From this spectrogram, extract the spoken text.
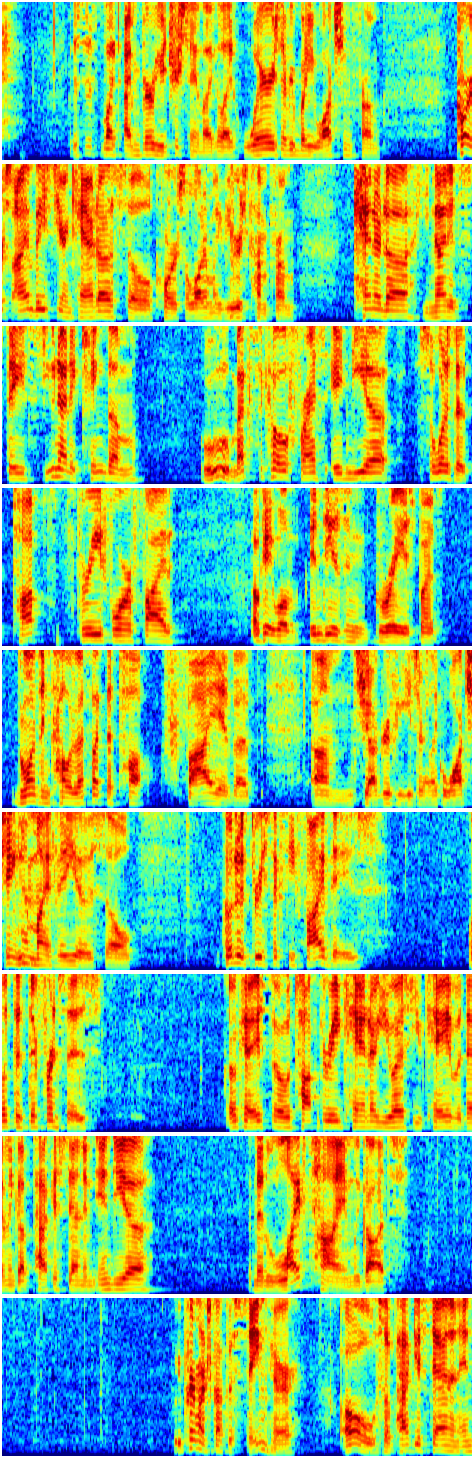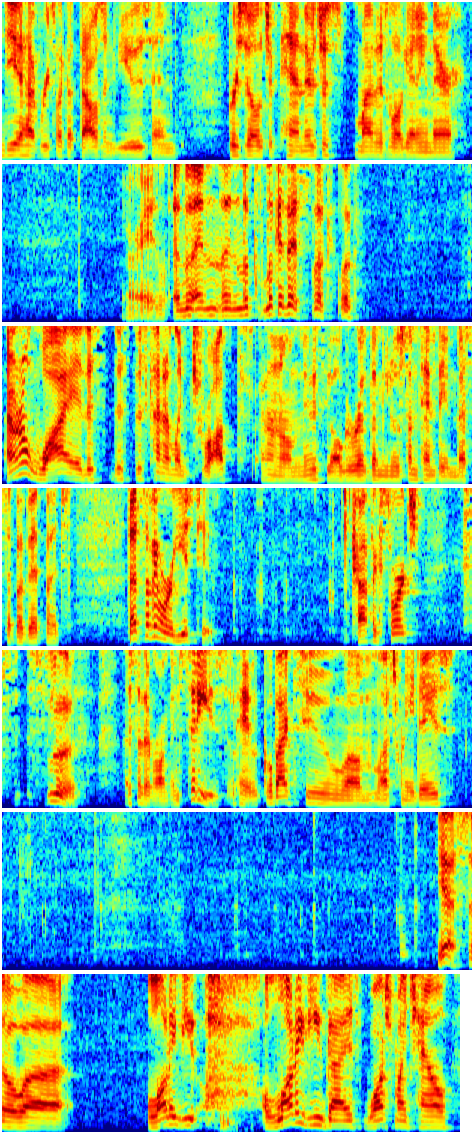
This is like I'm very interested in like like where is everybody watching from? Of course, I'm based here in Canada, so of course a lot of my viewers come from Canada, United States, United Kingdom, ooh, Mexico, France, India. So what is it? Top three, four, five, Okay, well, India's in grays, but the ones in color, that's like the top five uh, um, geographies are like watching in my videos. So go to 365 days. What the difference is. Okay, so top three Canada, US, UK, but then we got Pakistan and India. And then lifetime, we got. We pretty much got the same here. Oh, so Pakistan and India have reached like a thousand views, and Brazil, Japan, they're just might as well getting there. All right, and, and and look look at this. Look look. I don't know why this this this kind of like dropped. I don't know. Maybe it's the algorithm. You know, sometimes they messed up a bit, but that's something we're used to. Traffic search. I said that wrong. And cities. Okay, go back to um, last 28 days. Yeah, so uh, a lot of you. A lot of you guys watch my channel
